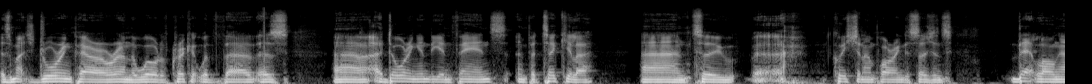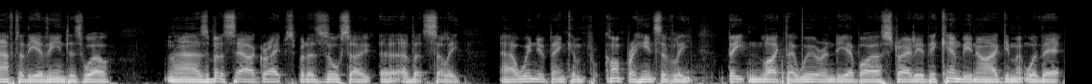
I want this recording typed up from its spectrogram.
as much drawing power around the world of cricket with uh, his uh, adoring Indian fans in particular um, to uh, question umpiring decisions that long after the event as well. Uh, there's a bit of sour grapes, but it's also uh, a bit silly. Uh, when you've been comp- comprehensively beaten like they were India by Australia, there can be no argument with that.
